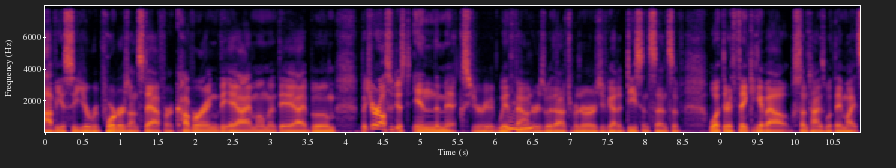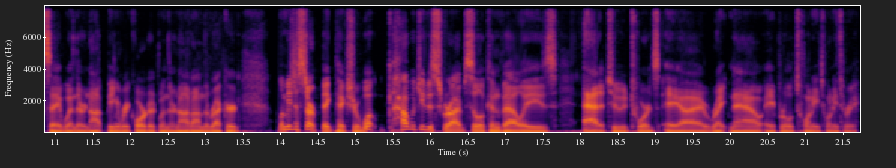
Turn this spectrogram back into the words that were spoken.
Obviously, your reporters on staff are covering the AI moment, the AI boom, but you're also just in the mix. You're with mm-hmm. founders, with entrepreneurs. You've got a decent sense of what they're thinking about, sometimes what they might say when they're not being recorded, when they're not on the record. Let me just start big picture. What how would you describe Silicon Valley's attitude towards AI right now, April 2023?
